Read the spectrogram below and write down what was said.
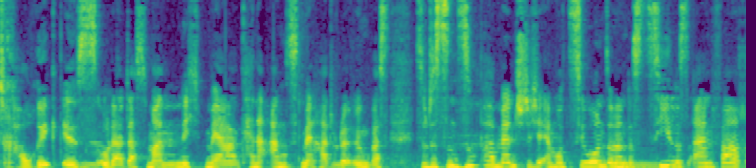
traurig ist oder dass man nicht mehr keine Angst mehr hat oder irgendwas. So, das sind super menschliche Emotionen, sondern mhm. das Ziel ist einfach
